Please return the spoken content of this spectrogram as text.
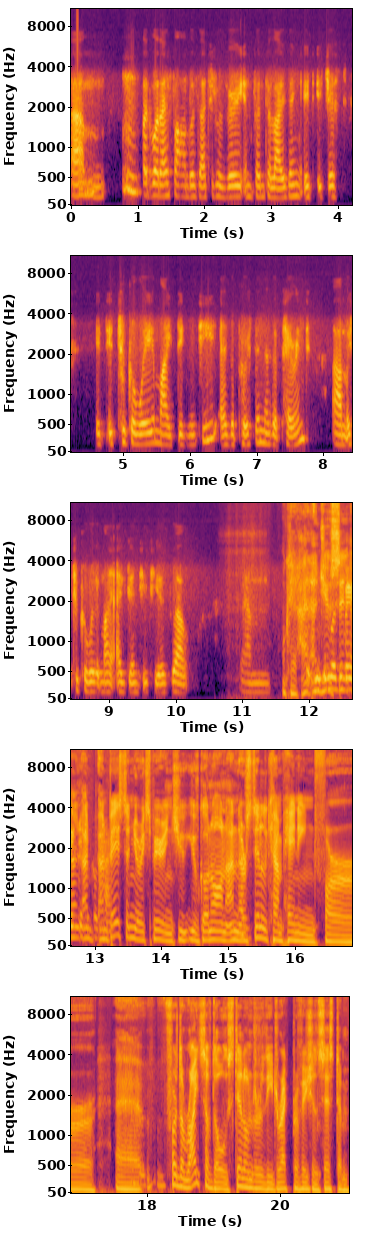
Um, but what I found was that it was very infantilizing. It, it just it, it, took away my dignity as a person, as a parent. Um, it took away my identity as well. Um, okay, and, and you say, and, and, based on your experience, you, you've gone on and are still campaigning for uh, for the rights of those still under the direct provision system.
